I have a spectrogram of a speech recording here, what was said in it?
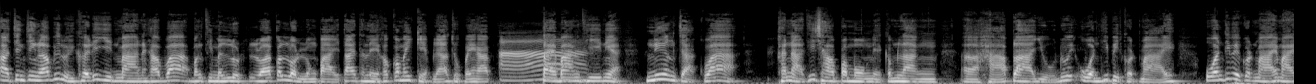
อ่าจริง ๆ แล้วพี่หลุยส์เคยได้ยินมานะครับว่าบางทีมันหลุดแล้วก็หล่นลงไปใต้ทะเลเขาก็ไม่เก็บแล้วถูกไหมครับอ่าแต่บางทีเนี่ยเนื่องจากว่าขณะที่ชาวประมงเนี่ยกำลังเอ่อหาปลาอยู่ด้วยอวนที่ผิดกฎหมาย อวนที่ผิดกฎหมายหมาย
